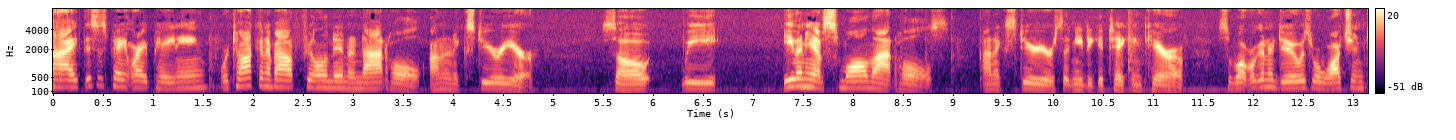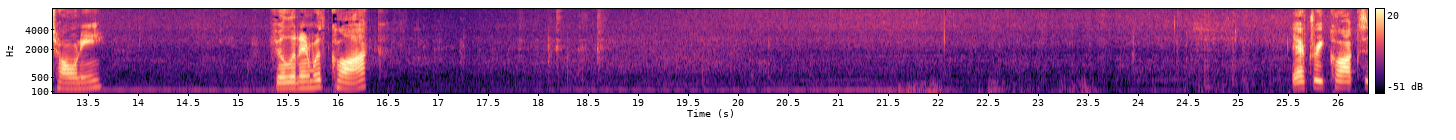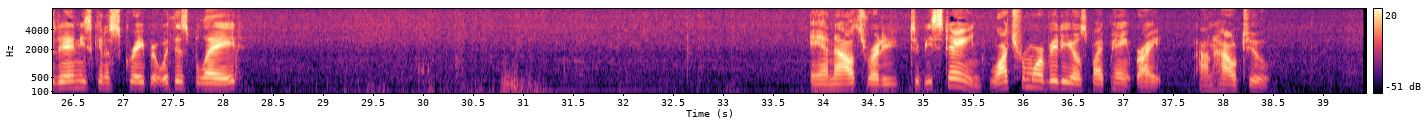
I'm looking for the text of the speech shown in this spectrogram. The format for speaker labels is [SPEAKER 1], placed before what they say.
[SPEAKER 1] Hi, this is Paint Right Painting. We're talking about filling in a knot hole on an exterior. So we even have small knot holes on exteriors that need to get taken care of. So what we're going to do is we're watching Tony fill it in with caulk. After he caulks it in, he's going to scrape it with his blade. And now it's ready to be stained. Watch for more videos by Paint Right on how to.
